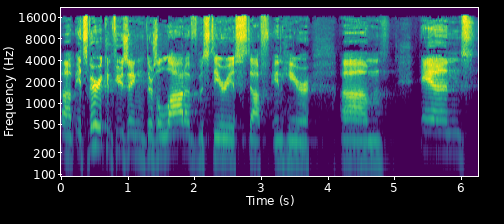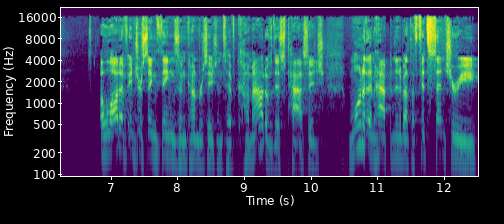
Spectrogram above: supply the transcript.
Um, it's very confusing. There's a lot of mysterious stuff in here. Um, and a lot of interesting things and conversations have come out of this passage. One of them happened in about the fifth century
